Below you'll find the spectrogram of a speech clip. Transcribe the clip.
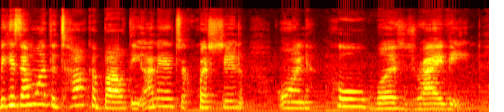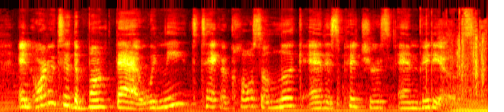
because I want to talk about the unanswered question on who was driving. In order to debunk that, we need to take a closer look at his pictures and videos.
